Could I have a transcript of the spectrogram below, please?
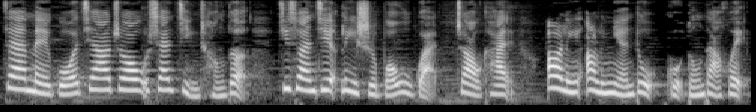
在美国加州山景城的计算机历史博物馆召开二零二零年度股东大会。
